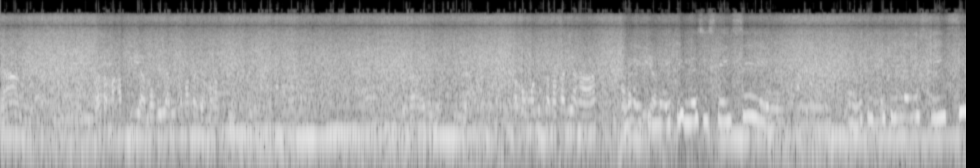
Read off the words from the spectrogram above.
Yan. Basta mahapdi yan. O kaya ano sa mata niya, mahapdi. Kaya ano niya, gusto niya. Tapos umano sa mata niya, ha? Ang Mahapdi itim yan. na itim niya si Stacy. Ang itim-itim na ni Stacy.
